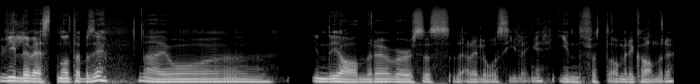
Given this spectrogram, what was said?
Ville Vesten, holdt jeg på å si. Det er jo eh, indianere versus Det er det lov å si lenger. Innfødte amerikanere.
